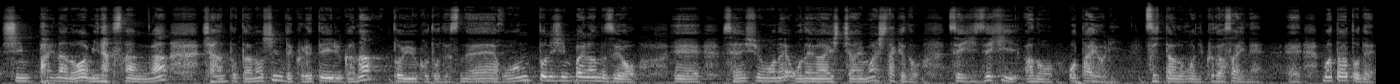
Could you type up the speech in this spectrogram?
心配なのは皆さんがちゃんと楽しんでくれているかなということですね。本当に心配なんですよ、えー先週もねお願いしちゃいましたけどぜひぜひあのお便りツイッターの方にくださいね、えまた後で、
